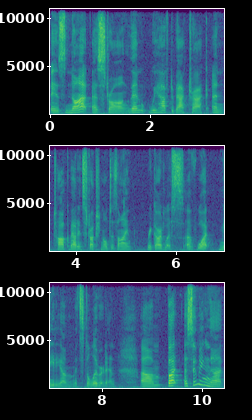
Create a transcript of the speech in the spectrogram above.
is not as strong, then we have to backtrack and talk about instructional design regardless of what medium it's delivered in. Um, but assuming that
